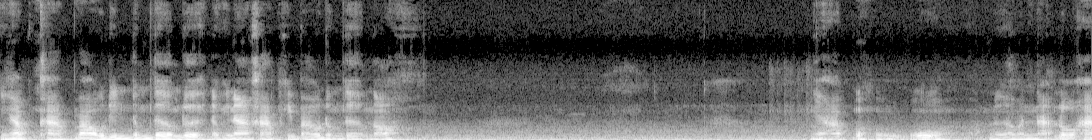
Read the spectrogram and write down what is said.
นี่ครับคาบเบ้าดินเดิมๆเลยนะพี่นะคาบขี้เบ้าเดิมๆเนาะเนี่ยครับโอ้โหเนื้อวันณะโลหะ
